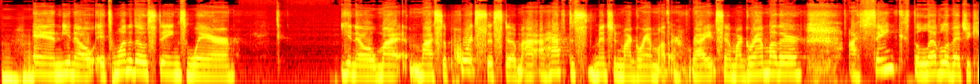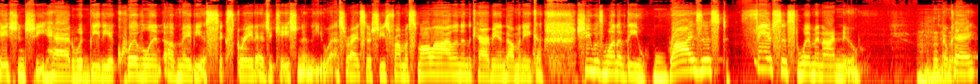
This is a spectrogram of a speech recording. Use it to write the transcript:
Mm-hmm. And you know, it's one of those things where you know, my my support system, I, I, have to mention my grandmother, right? So my grandmother, I think the level of education she had would be the equivalent of maybe a sixth grade education in the U.S., right? So she's from a small island in the Caribbean, Dominica. She was one of the wisest, fiercest women I knew okay?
